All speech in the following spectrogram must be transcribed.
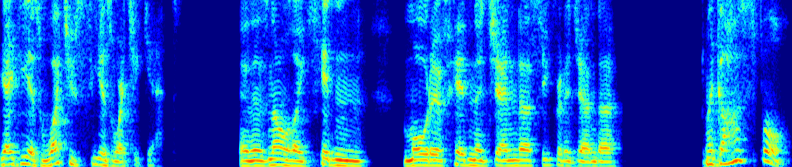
the idea is what you see is what you get. And there's no like hidden motive, hidden agenda, secret agenda. The gospel,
